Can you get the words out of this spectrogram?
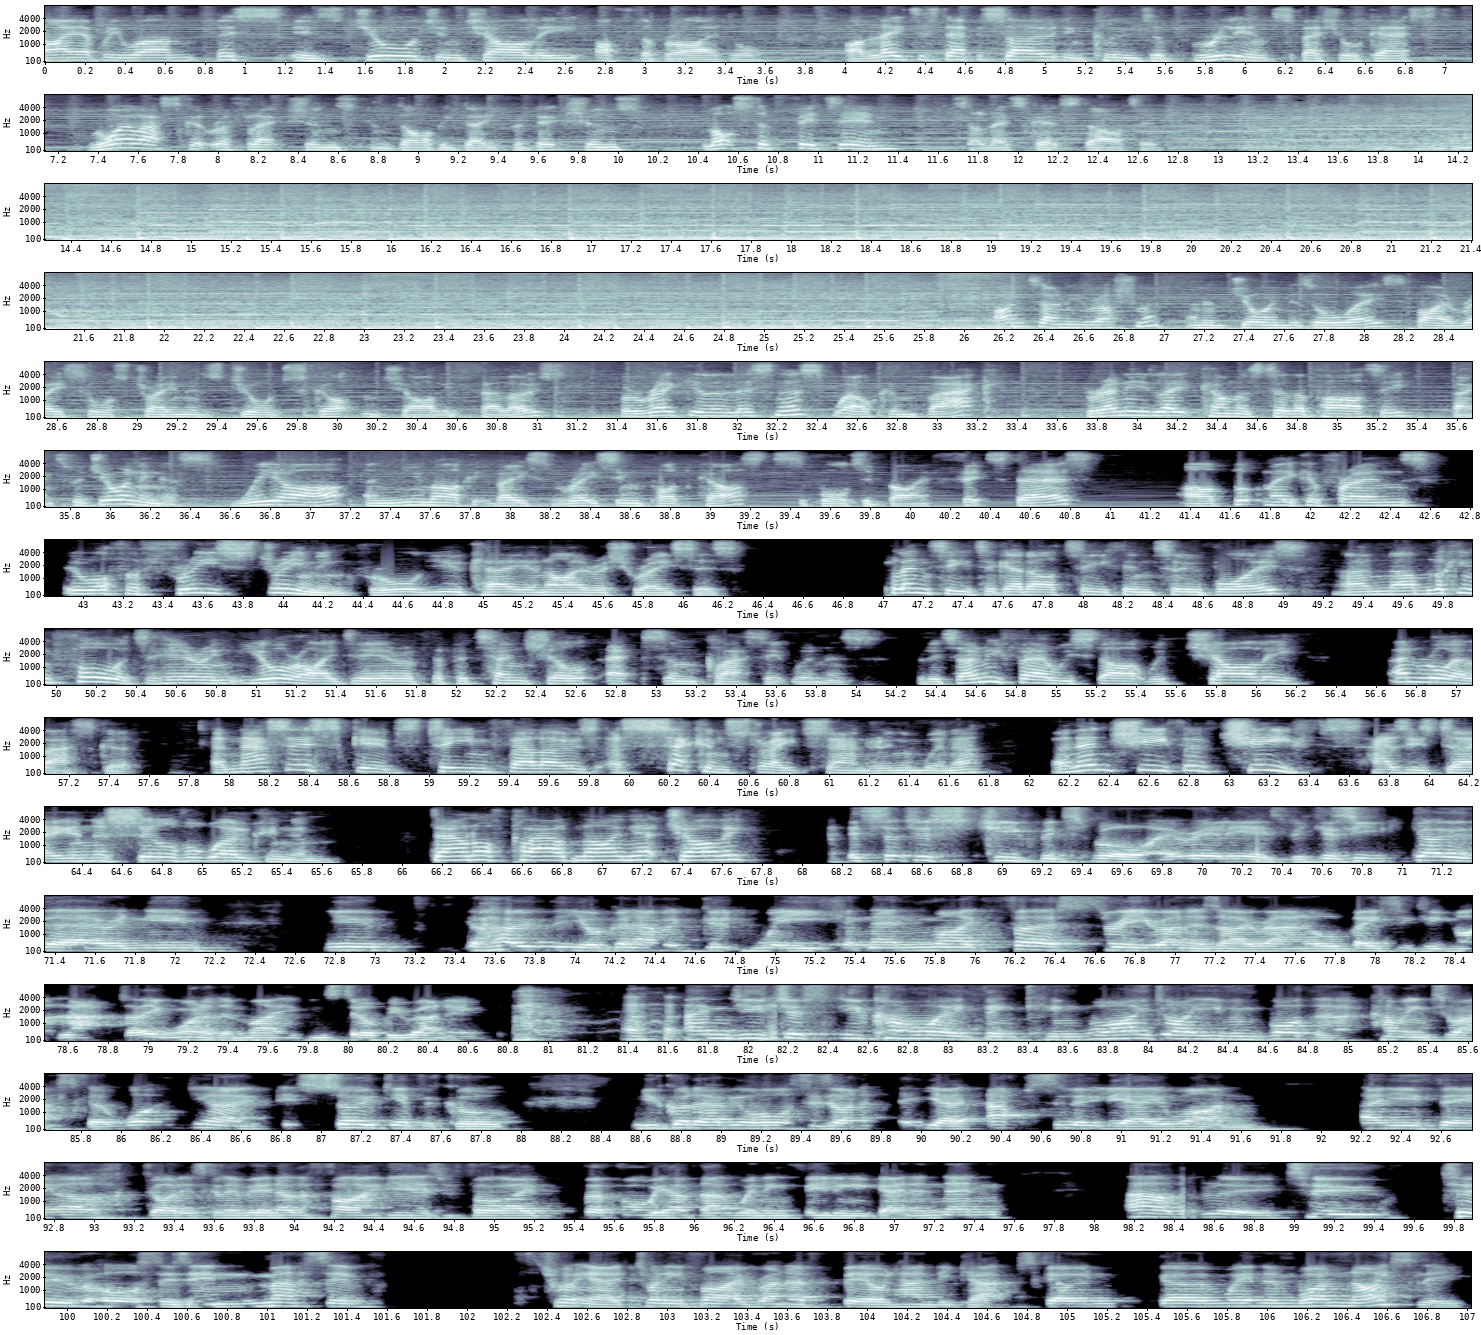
Hi everyone, this is George and Charlie off the bridle. Our latest episode includes a brilliant special guest, Royal Ascot reflections, and Derby Day predictions. Lots to fit in, so let's get started. I'm Tony Rushman and I'm joined as always by racehorse trainers George Scott and Charlie Fellowes. For regular listeners, welcome back. For any latecomers to the party, thanks for joining us. We are a Newmarket based racing podcast supported by FitzDares, our bookmaker friends who offer free streaming for all UK and Irish races. Plenty to get our teeth into, boys, and I'm looking forward to hearing your idea of the potential Epsom Classic winners but it's only fair we start with Charlie and Royal Ascot. Onassis gives Team Fellowes a second straight Sandringham winner, and then Chiefofchiefs has his day in the Silver Wokingham. Down off cloud nine yet, Charlie? It's such a stupid sport, it really is, because you go there and you you hope that you're going to have a good week. And then my first three runners I ran all basically got lapped. I think one of them might even still be running. and you just you come away thinking, why do I even bother coming to Ascot? What you know, it's so difficult. You've got to have your horses on, yeah, absolutely a one, and you think, oh god, it's going to be another five years before I before we have that winning feeling again. And then out of the blue, two two horses in massive, you know, twenty five runner field handicaps go and go and win and won nicely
